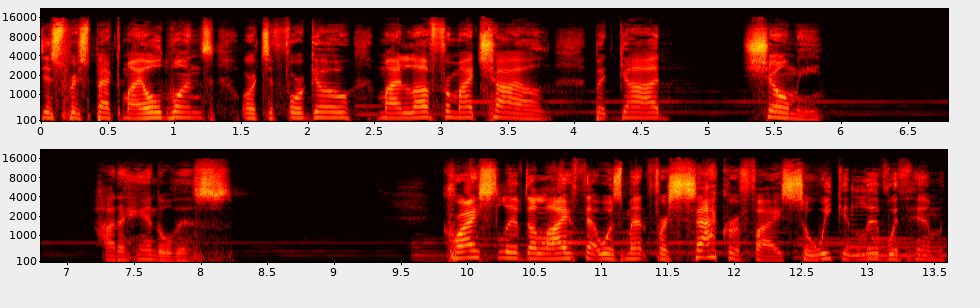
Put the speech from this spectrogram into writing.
disrespect my old ones or to forego my love for my child, but God, show me how to handle this. Christ lived a life that was meant for sacrifice so we could live with Him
